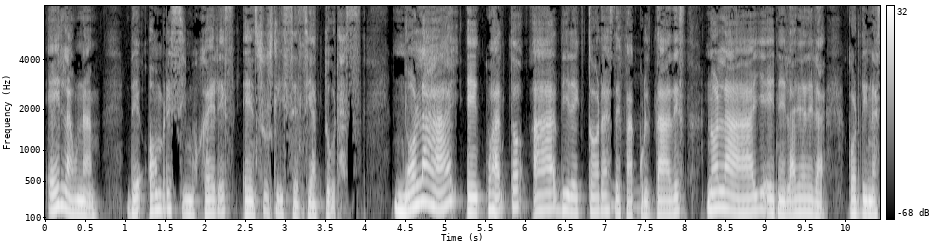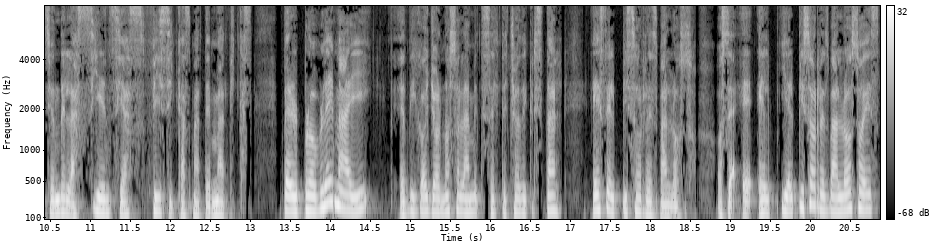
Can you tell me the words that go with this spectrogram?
en la UNAM de hombres y mujeres en sus licenciaturas. No la hay en cuanto a directoras de facultades, no la hay en el área de la coordinación de las ciencias físicas, matemáticas. Pero el problema ahí, eh, digo yo, no solamente es el techo de cristal, es el piso resbaloso. O sea, e, el, y el piso resbaloso es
